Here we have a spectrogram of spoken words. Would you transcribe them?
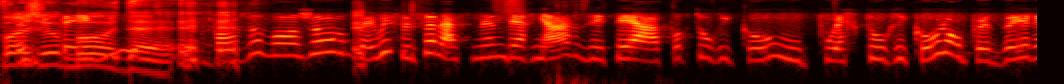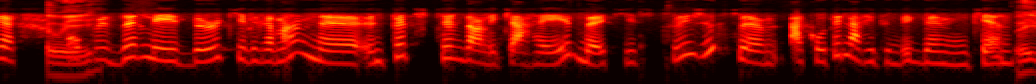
bonjour, Maud. Bonjour, bonjour. Ben oui, c'est ça. La semaine dernière, j'étais à Porto Rico ou Puerto Rico, on peut dire, on peut dire les deux, qui est vraiment une une petite île dans les Caraïbes qui est située juste euh, à côté de la République dominicaine. Oui,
